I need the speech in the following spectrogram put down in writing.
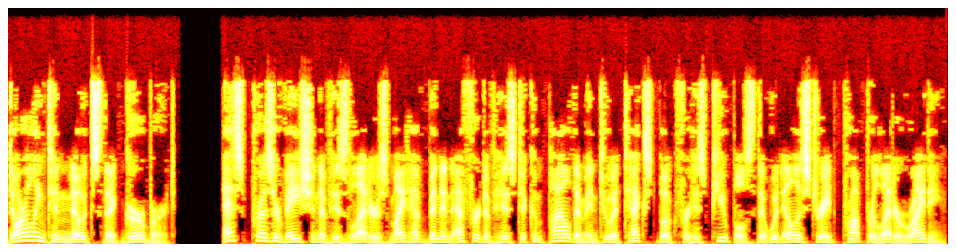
Darlington notes that Gerbert's preservation of his letters might have been an effort of his to compile them into a textbook for his pupils that would illustrate proper letter writing.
